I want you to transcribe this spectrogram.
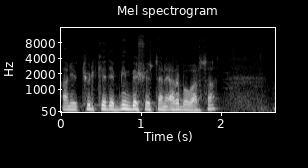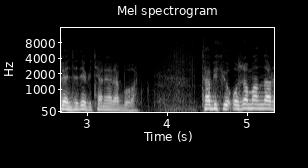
hani Türkiye'de 1500 tane araba varsa bende de bir tane araba var. Tabii ki o zamanlar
